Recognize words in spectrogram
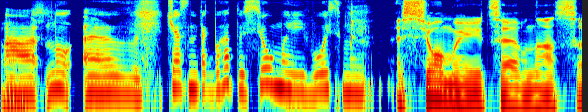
А, ну, е, час не так багато, сьомий, восьмий. Сьомий це в нас е,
